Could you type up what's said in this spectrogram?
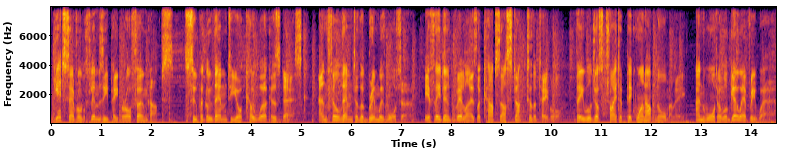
Get several flimsy paper or foam cups, superglue them to your co-worker's desk, and fill them to the brim with water. If they don't realize the cups are stuck to the table, they will just try to pick one up normally, and water will go everywhere.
